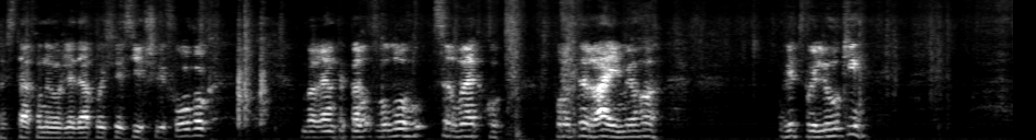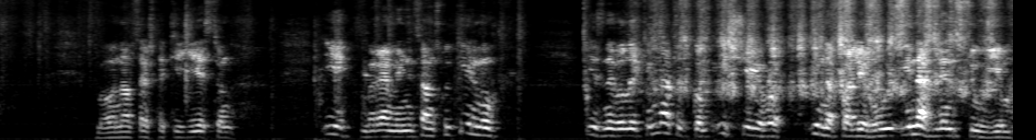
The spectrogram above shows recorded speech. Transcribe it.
Ось так воно виглядає після всіх шліфовок. Беремо тепер вологу серветку, протираємо його від пилюки. Бо вона все ж таки є. І беремо венеціанську кільму і з невеликим натиском і ще його і наполіруємо, і наглянцюємо.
